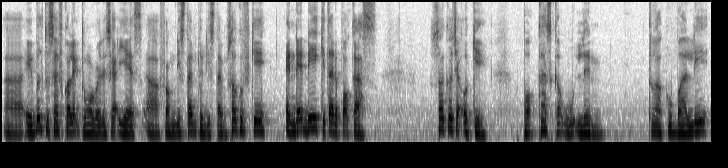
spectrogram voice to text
uh, Able to self collect tomorrow Dia cakap yes uh, From this time to this time. So aku fikir And that day kita ada podcast. So aku macam Okay Podcast kat Woodland. Tu aku balik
